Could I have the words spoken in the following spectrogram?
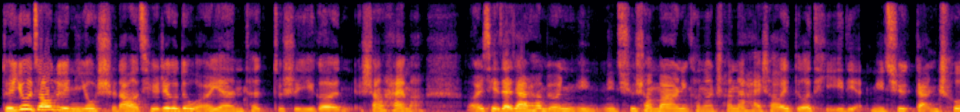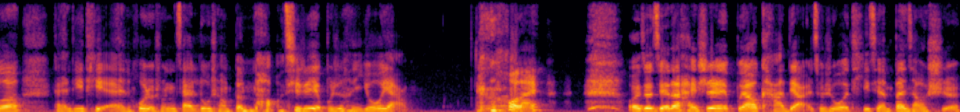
对，又焦虑你又迟到，其实这个对我而言，它就是一个伤害嘛。而且再加上，比如你你去上班，你可能穿的还稍微得体一点，你去赶车、赶地铁，或者说你在路上奔跑，其实也不是很优雅。后来。我就觉得还是不要卡点儿，就是我提前半小时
